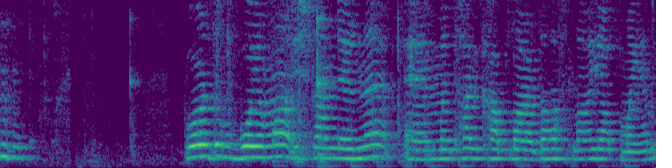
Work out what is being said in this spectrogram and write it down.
bu arada bu boyama işlemlerini e, metal kaplarda asla yapmayın.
